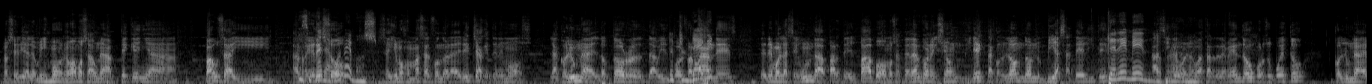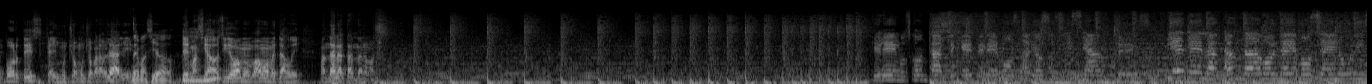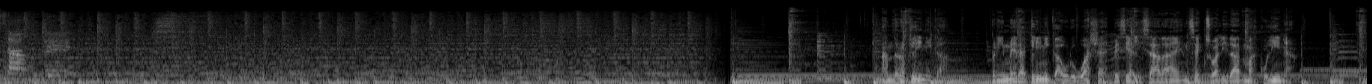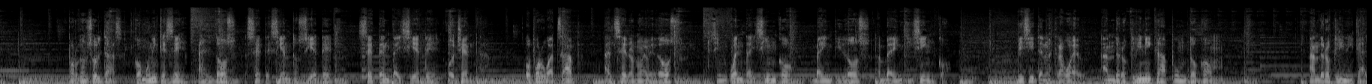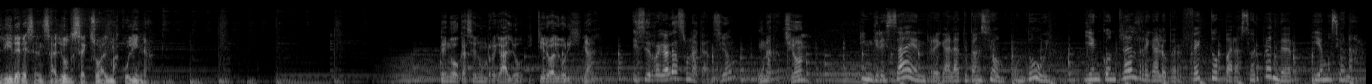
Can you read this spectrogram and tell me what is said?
no sería lo mismo. Nos vamos a una pequeña pausa y al Enseguida regreso volvemos. seguimos con más al fondo a la derecha, que tenemos la columna del doctor David Dr. Paul David. Fernández. Tenemos la segunda parte del Papo, vamos a tener conexión directa con London vía satélite. Tremendo. Así que bueno, va a estar tremendo, por supuesto. Columna de deportes, que hay mucho, mucho para hablar, ¿eh? Demasiado. Demasiado, así que vamos, vamos a meterle. Mandá la tanda nomás. Queremos contarte que tenemos varios oficiantes. Viene la tanda, volvemos en un instante. Androclínica, primera clínica uruguaya especializada en sexualidad masculina. Por consultas, comuníquese al 2-707-7780 o por WhatsApp al 092 55 22 25. Visite nuestra web androclínica.com. Androclínica, líderes en salud sexual masculina. Tengo que hacer un regalo y quiero algo original. ¿Y si regalás una canción? ¿Una canción? Ingresá en regalatucanción.uy y encontrá el regalo perfecto para sorprender y emocionar.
